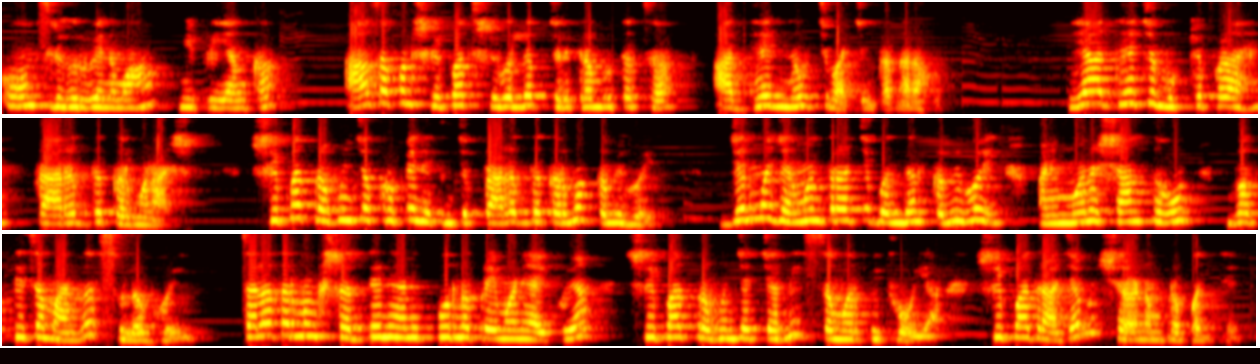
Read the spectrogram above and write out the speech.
ओम श्री गुरुवे नमः. मी प्रियांका. आज आपण श्रीपाद श्रीवल्लभ चरित्रामृताचा अध्याय नऊचे वाचन करणार आहोत. या अध्यायाचे मुख्य फळ आहे प्रारब्ध कर्मनाश. श्रीपाद प्रभूंच्या कृपेने तुमचे प्रारब्ध कर्म कमी होईल. जन्म जन्मांतराचे बंधन कमी होईल आणि मन शांत होऊन भक्तीचा मार्ग सुलभ होईल. चला तर मग श्रद्धेने आणि पूर्ण प्रेमाने ऐकूया. श्रीपाद प्रभूंच्या चरणी समर्पित होऊया. श्रीपाद राजम शरणम प्रपद्ये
